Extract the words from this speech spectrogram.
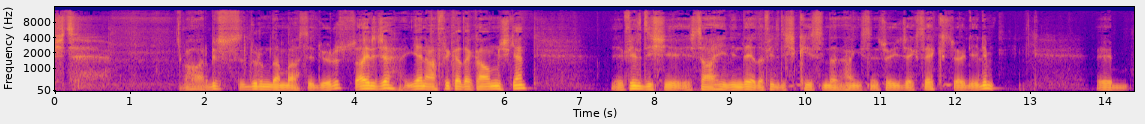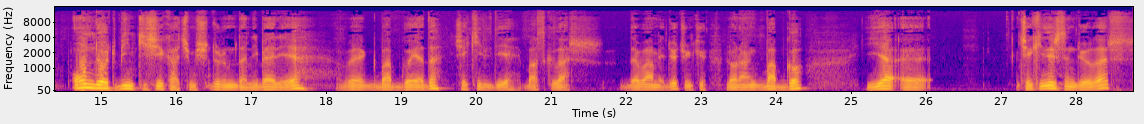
işte ağır bir durumdan bahsediyoruz. Ayrıca yine Afrika'da kalmışken e, fil dişi sahilinde ya da fil dişi kıyısından hangisini söyleyeceksek söyleyelim. E, 14 bin kişi kaçmış durumda Liberya'ya. ve Gbagbo'ya da çekil diye baskılar devam ediyor. Çünkü Laurent Gbagbo ya e, çekilirsin diyorlar.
